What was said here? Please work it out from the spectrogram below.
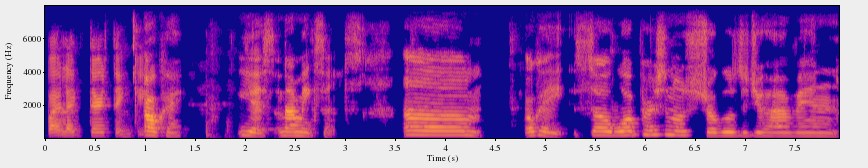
by like their thinking. Okay. Yes, that makes sense. Um. Okay. So what personal struggles did you have in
